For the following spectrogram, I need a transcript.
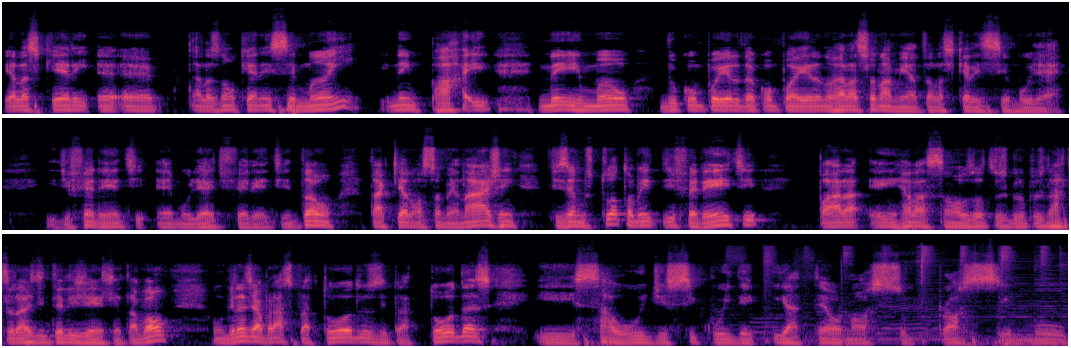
elas querem, é, elas não querem ser mãe, nem pai, nem irmão do companheiro da companheira no relacionamento, elas querem ser mulher e diferente é mulher diferente. Então, está aqui a nossa homenagem. Fizemos totalmente diferente para em relação aos outros grupos naturais de inteligência, tá bom? Um grande abraço para todos e para todas e saúde, se cuidem e até o nosso próximo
